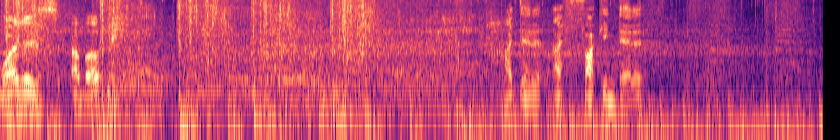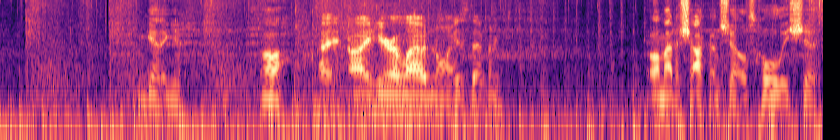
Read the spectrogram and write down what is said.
What is above me? I did it. I fucking did it. I'm getting you. Oh, I I hear a loud noise, Devin. oh, I'm out of shotgun shells. Holy shit.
